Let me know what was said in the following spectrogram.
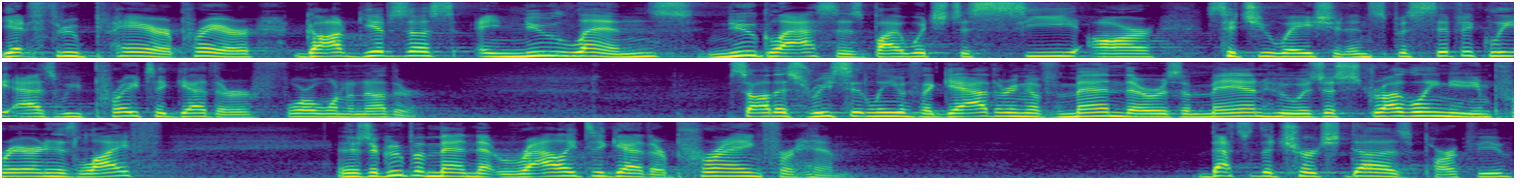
Yet through prayer, prayer, God gives us a new lens, new glasses by which to see our situation, and specifically as we pray together for one another. Saw this recently with a gathering of men. There was a man who was just struggling, needing prayer in his life. And there's a group of men that rallied together, praying for him. That's what the church does, Parkview.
